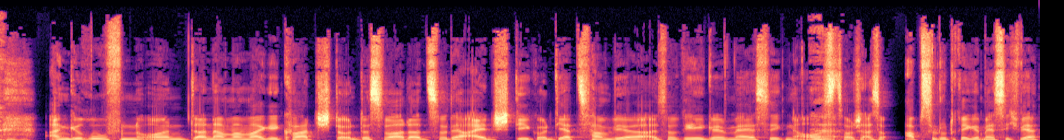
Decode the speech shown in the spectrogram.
angerufen und dann haben wir mal gequatscht und das war dann so der Einstieg. Und jetzt haben wir also regelmäßigen Austausch, ja. also absolut regelmäßig. Wir,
